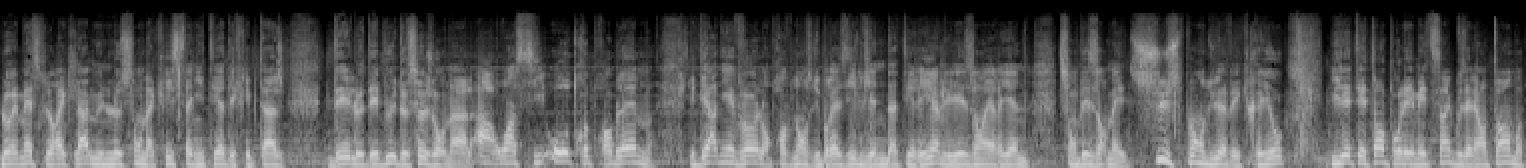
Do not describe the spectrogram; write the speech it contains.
L'OMS le réclame, une leçon de la crise sanitaire, décryptage dès le début de ce journal. À Roissy, autre problème, les derniers vols en provenance du Brésil viennent d'atterrir, les liaisons aériennes sont désormais suspendues avec Rio. Il était temps pour les médecins que vous allez entendre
